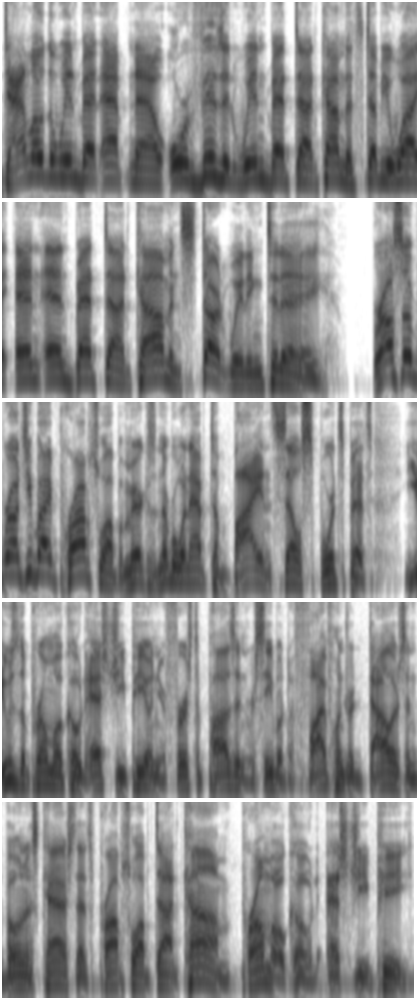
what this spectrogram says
Download the WynnBET app now or visit wynnbet.com. That's W Y N N bet.com and start winning today. We're also brought to you by PropSwap, America's number one app to buy and sell sports bets. Use the promo code SGP on your first deposit and receive up to $500 in bonus cash. That's propswap.com, promo code SGP.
